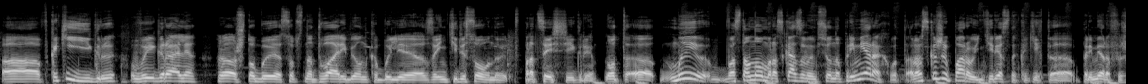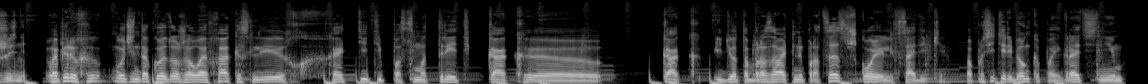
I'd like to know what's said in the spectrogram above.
в какие игры вы играли, чтобы, собственно, два ребенка были заинтересованы в процессе игры? Вот э, мы в основном рассказываем все на примерах, вот расскажи пару интересных каких-то примеров из жизни. Во-первых, очень такой тоже лайфхак, если хотите посмотреть, как, э, как идет образовательный процесс в школе или в садике. Попросите ребенка поиграть с ним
